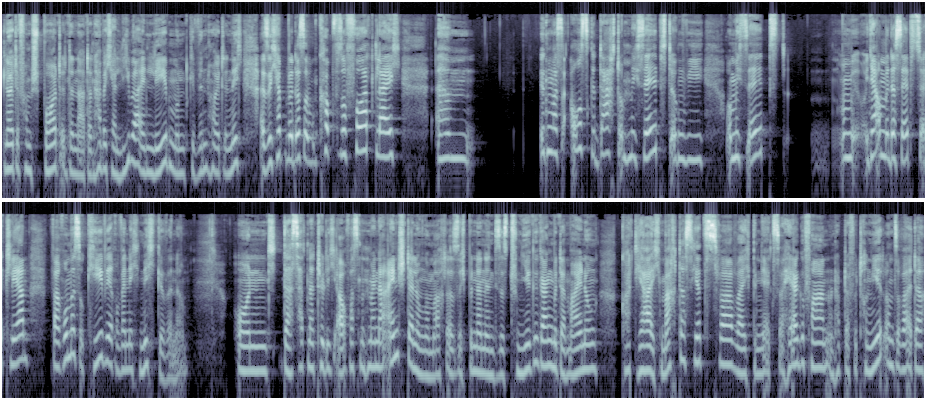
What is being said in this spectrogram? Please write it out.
die Leute vom Sportinternat, dann habe ich ja lieber ein Leben und gewinne heute nicht. Also ich habe mir das im Kopf sofort gleich ähm, irgendwas ausgedacht, um mich selbst irgendwie, um mich selbst um, ja, um mir das selbst zu erklären, warum es okay wäre, wenn ich nicht gewinne. Und das hat natürlich auch was mit meiner Einstellung gemacht. Also ich bin dann in dieses Turnier gegangen mit der Meinung, Gott, ja, ich mache das jetzt zwar, weil ich bin ja extra hergefahren und habe dafür trainiert und so weiter.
